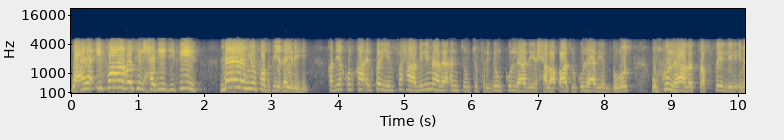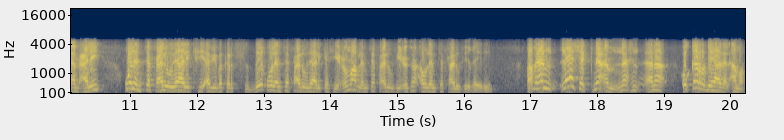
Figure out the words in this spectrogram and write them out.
وعلى إفاضة الحديث فيه ما لم يفض في غيره. قد يقول قائل طيب صحابي لماذا أنتم تفردون كل هذه الحلقات وكل هذه الدروس وكل هذا التفصيل للإمام علي؟ ولم تفعلوا ذلك في أبي بكر الصديق ولم تفعلوا ذلك في عمر لم تفعلوا في عثمان أو لم تفعلوا في غيره طبعا لا شك نعم نحن أنا أقر بهذا الأمر.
